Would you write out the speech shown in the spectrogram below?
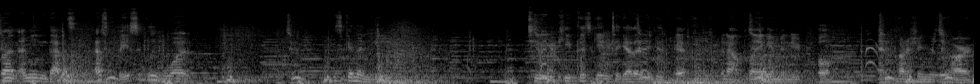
But I mean, that's that's basically what he's gonna need to keep this game together because JF has been out playing him in neutral and punishing really hard.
